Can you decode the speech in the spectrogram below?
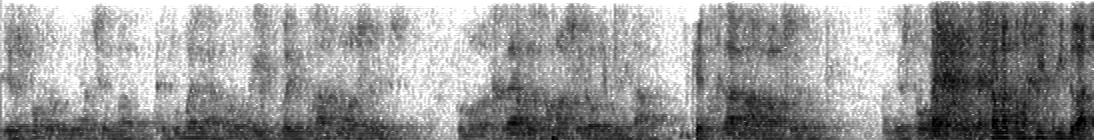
יש פה גם עניין של, כתוב על יעקב, ויברח לו השמש. כלומר, אחרי המלחמה שלו עם עשיו, כן. אחרי המעבר שלו, אז יש פה... שם אתה מכניס מדרש.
